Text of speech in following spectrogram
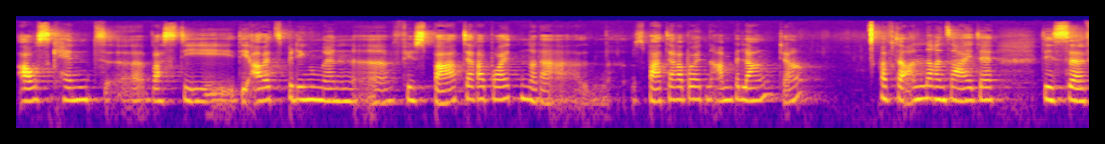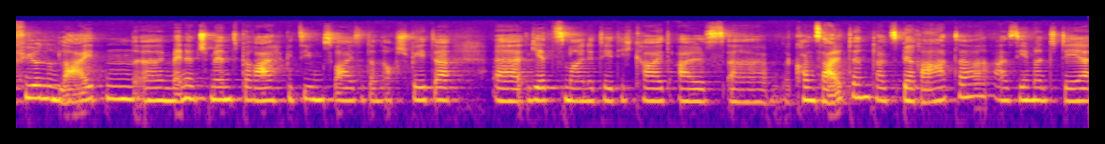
auskennt, äh, was die, die Arbeitsbedingungen äh, für Spa-Therapeuten oder Spa-Therapeuten anbelangt. Ja. Auf der anderen Seite das Führen und Leiten im Managementbereich, beziehungsweise dann auch später jetzt meine Tätigkeit als Consultant, als Berater, als jemand, der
